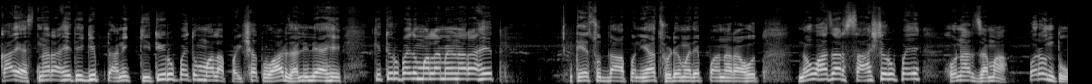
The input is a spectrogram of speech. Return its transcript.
काय असणार आहे ते गिफ्ट आणि किती रुपये तुम्हाला पैशात वाढ झालेली आहे? किती रुपये तुम्हाला मिळणार आहेत? ते सुद्धा आपण याच व्हिडिओमध्ये पाहणार आहोत. नऊ हजार सहाशे रुपये होणार जमा. परंतु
